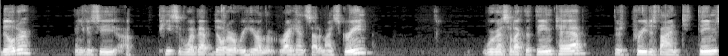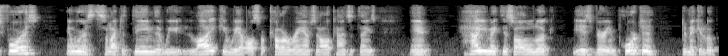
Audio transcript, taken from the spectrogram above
Builder and you can see a piece of web app builder over here on the right hand side of my screen. We're going to select the theme tab. There's predefined themes for us and we're going to select a theme that we like and we have also color ramps and all kinds of things and how you make this all look is very important to make it look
